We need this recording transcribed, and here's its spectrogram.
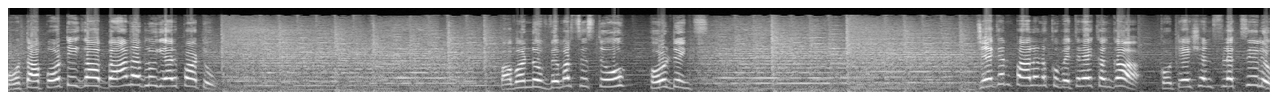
పోటాపోటీగా బ్యానర్లు ఏర్పాటు. పవన్ను విమర్శిస్తూ హోర్డింగ్స్. జగన్ పాలనకు వ్యతిరేకంగా కొటేషన్ ఫ్లెక్సీలు.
